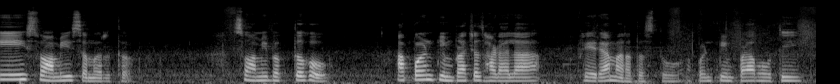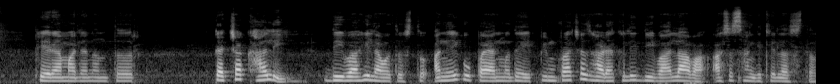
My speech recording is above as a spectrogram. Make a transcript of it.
मी स्वामी समर्थ. स्वामी भक्त हो आपण पिंपळाच्या झाडाला फेऱ्या मारत असतो. आपण पिंपळाभोवती फेऱ्या मारल्यानंतर त्याच्याखाली दिवाही लावत असतो. अनेक उपायांमध्ये पिंपळाच्या झाडाखाली दिवा लावा असं सांगितलेलं असतं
